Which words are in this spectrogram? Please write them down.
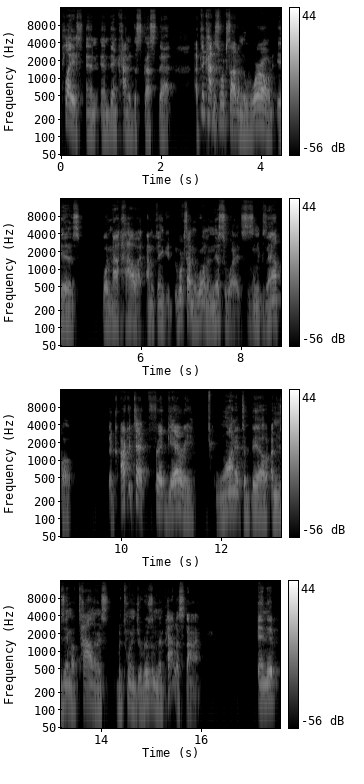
place, and, and then kind of discuss that. I think how this works out in the world is, well, not how I, I don't think it, it works out in the world in this way. This is an example. The architect Fred Gehry wanted to build a museum of tolerance between Jerusalem and Palestine. And it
